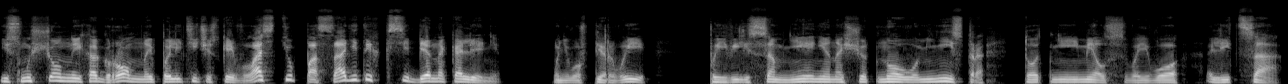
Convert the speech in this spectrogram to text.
и смущенный их огромной политической властью, посадит их к себе на колени. У него впервые появились сомнения насчет нового министра, тот не имел своего лица.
